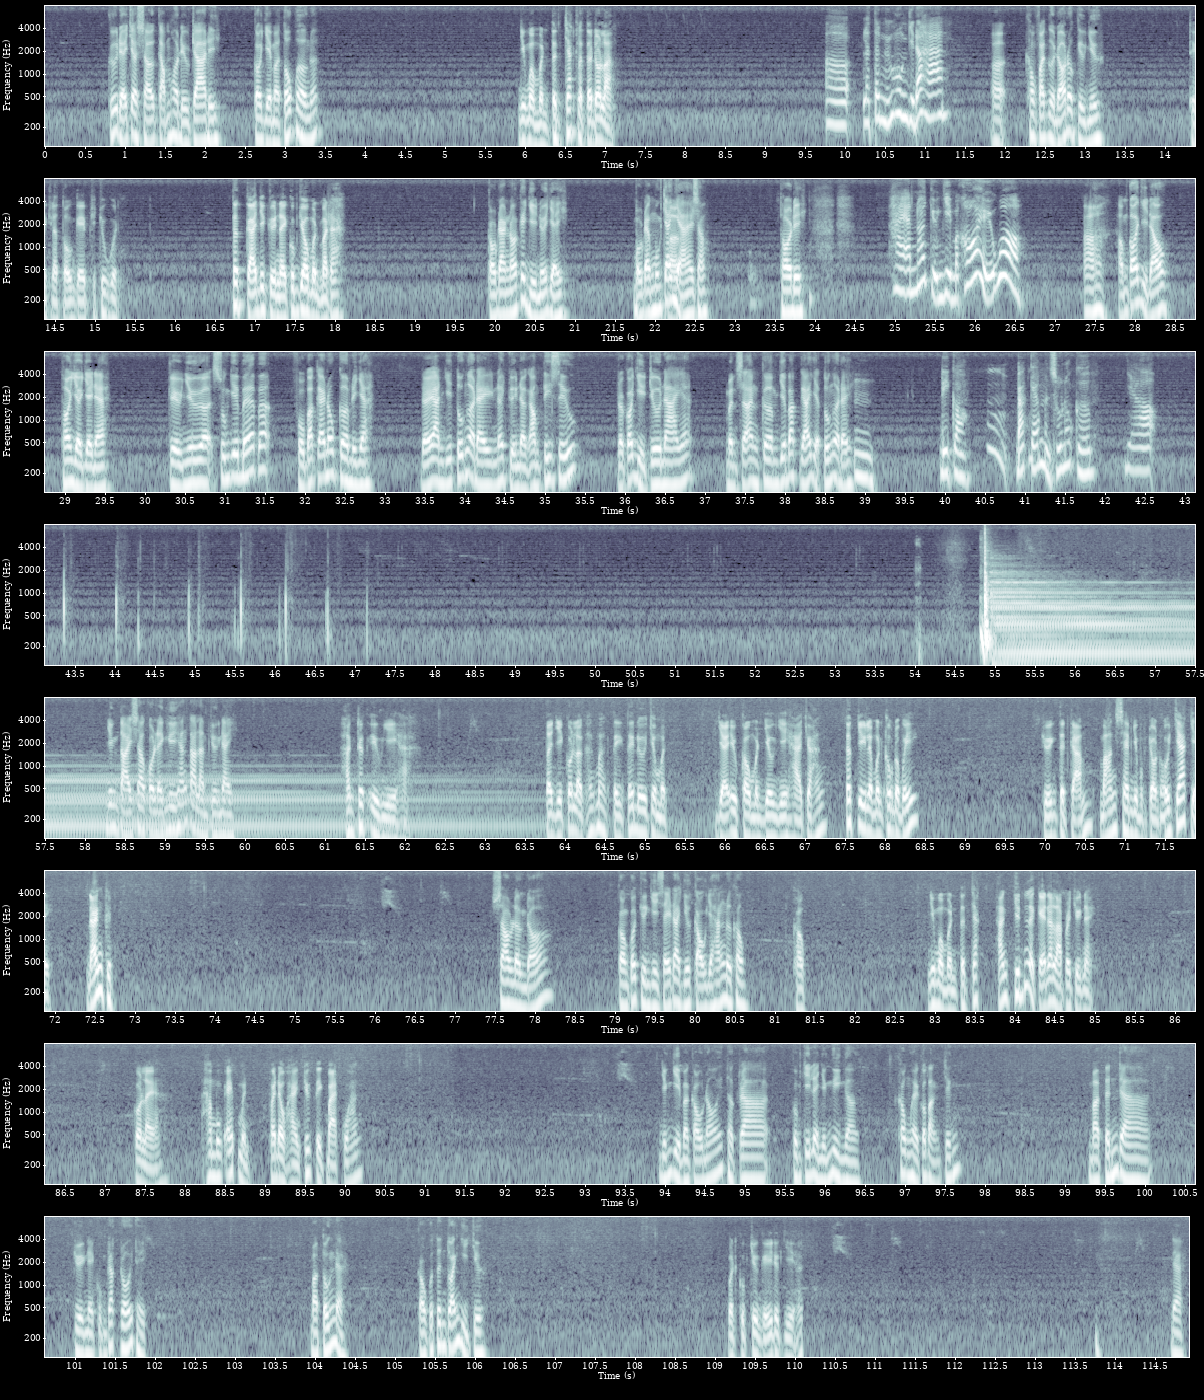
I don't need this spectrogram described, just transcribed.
Cứ để cho sở cẩm họ điều tra đi Coi vậy mà tốt hơn đó. Nhưng mà mình tin chắc là tên đó làm. Ờ là tên Nguyễn Huân gì đó hả anh? Ờ Không phải người đó đâu Kiều Như. Thiệt là tội nghiệp cho chú Quỳnh. Tất cả những chuyện này cũng do mình mà ra. Cậu đang nói cái gì nữa vậy? Bộ đang muốn cháy Ờ. nhà hay sao? Thôi đi. Hai anh nói chuyện gì mà khó hiểu quá à. Không có gì đâu. Thôi giờ vậy nè. Kiều Như á, xuống dưới bếp á Phụ bác gái nấu cơm đi nha. Để anh với Tuấn ở đây nói chuyện đàn ông tí xíu. Rồi có gì trưa nay á Mình sẽ ăn cơm với bác gái và Tuấn ở đây. Ừ. Đi con. Bác cháu mình xuống nấu cơm. Dạ Nhưng tại sao cậu lại nghi hắn ta làm chuyện này? Hắn rất yêu nhị Hà. Tại vì có lần hắn mang tiền tới đưa cho mình Và yêu cầu mình nhường nhị Hà cho hắn Tất nhiên là mình không đồng ý. Chuyện tình cảm mà hắn xem như một trò đổi chát vậy Đáng kinh. Sau lần đó Còn có chuyện gì xảy ra giữa cậu và hắn nữa không? Không. Nhưng mà mình tin chắc hắn chính là kẻ đã làm ra chuyện này. Có lẽ hắn muốn ép mình Phải đầu hàng trước tiền bạc của hắn. Những gì mà cậu nói thật ra Cũng chỉ là những nghi ngờ Không hề có bằng chứng. Mà tính ra Chuyện này cũng rắc rối thiệt. Mà Tuấn nè Cậu có tính toán gì chưa? Mình cũng chưa nghĩ được gì hết. Nè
